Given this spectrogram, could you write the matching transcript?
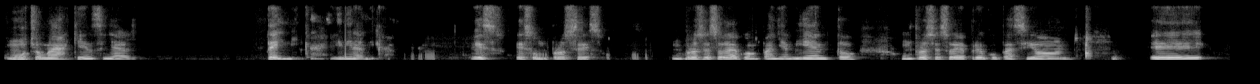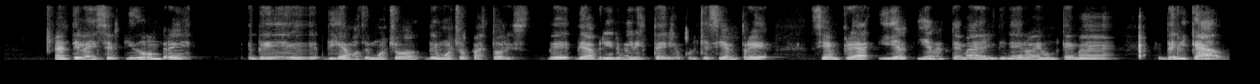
mucho más que enseñar técnica y dinámica es, un proceso, un proceso de acompañamiento, un proceso de preocupación. Eh, ante la incertidumbre de, digamos, de muchos, de muchos pastores, de, abrir ministerio, porque siempre, siempre, y, y en el tema del dinero es un tema delicado.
